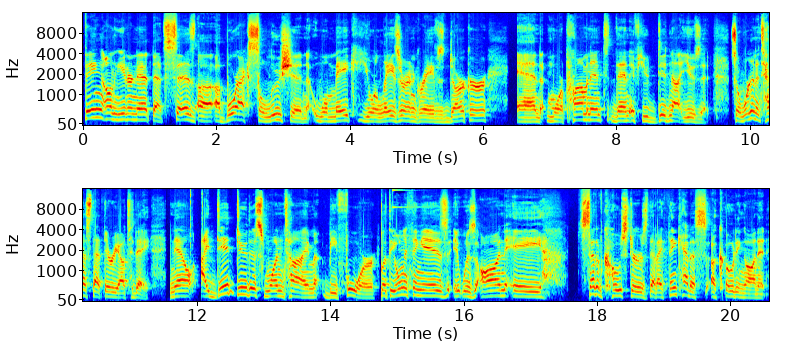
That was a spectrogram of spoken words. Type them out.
thing on the internet that says uh, a borax solution will make your laser engraves darker and more prominent than if you did not use it. So we're gonna test that theory out today. Now, I did do this one time before, but the only thing is it was on a set of coasters that I think had a, a coating on it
